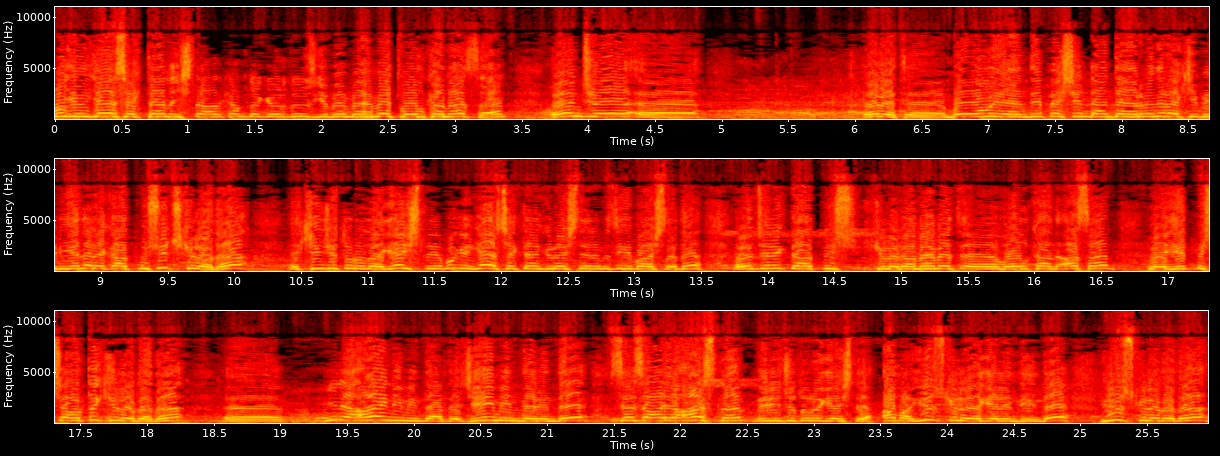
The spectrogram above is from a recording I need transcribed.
Bugün gerçekten işte arkamda gördüğünüz gibi Mehmet Volkan Hasan önce e, evet e, Moğol'u yendi peşinden de Ermeni rakibini yenerek 63 kiloda ikinci turu da geçti. Bugün gerçekten güreşlerimiz iyi başladı. Öncelikle 60 kiloda Mehmet e, Volkan Hasan ve 76 kiloda da e, yine aynı minderde C minderinde Sezai Arslan birinci turu geçti. Ama 100 kiloya gelindiğinde 100 kiloda da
